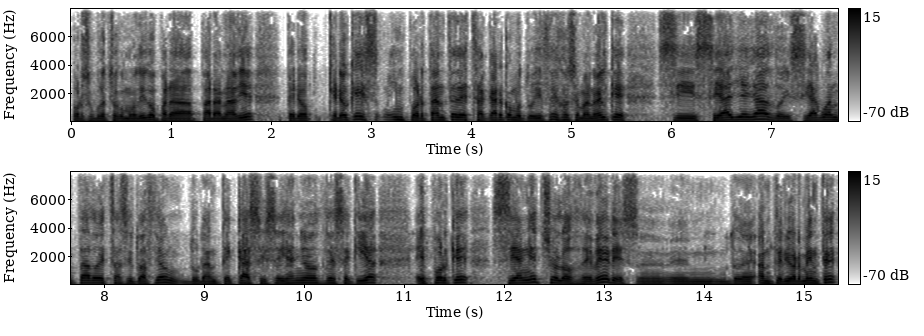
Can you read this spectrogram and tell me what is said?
por supuesto como digo para, para nadie, pero creo que es importante destacar como tú dices José Manuel que si se ha llegado y se ha aguantado esta situación durante casi seis años de sequía es porque se han hecho los deberes eh, anteriormente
